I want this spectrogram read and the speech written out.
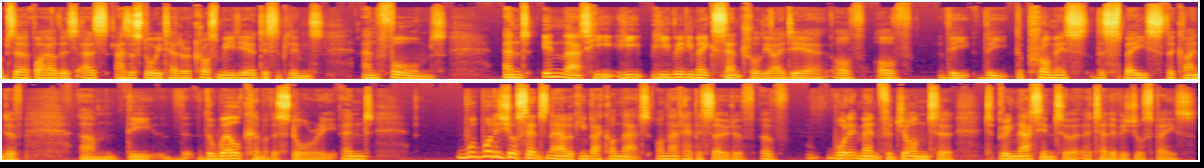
observed by others as as a storyteller across media disciplines and forms. And in that, he he he really makes central the idea of of the the the promise, the space, the kind of um, the, the, the welcome of a story. And what, what is your sense now, looking back on that on that episode of of what it meant for John to to bring that into a, a televisual space?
